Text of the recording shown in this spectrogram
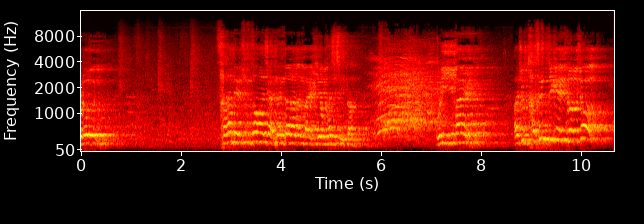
여러분, 사람에 충성하지 않는다라는 말 기억하십니까? 우리 이 말 아주 가슴 뛰게 들었죠?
